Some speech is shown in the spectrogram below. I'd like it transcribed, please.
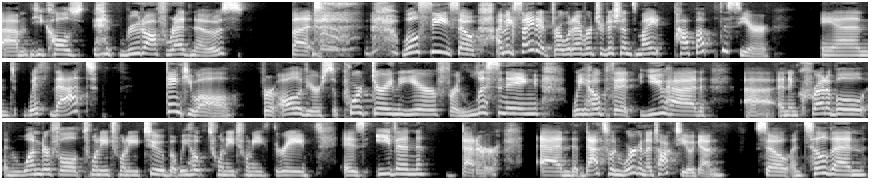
Um, he calls Rudolph Red Nose, but we'll see. So I'm excited for whatever traditions might pop up this year. And with that, thank you all for all of your support during the year, for listening. We hope that you had uh, an incredible and wonderful 2022, but we hope 2023 is even better. And that's when we're going to talk to you again. So until then,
